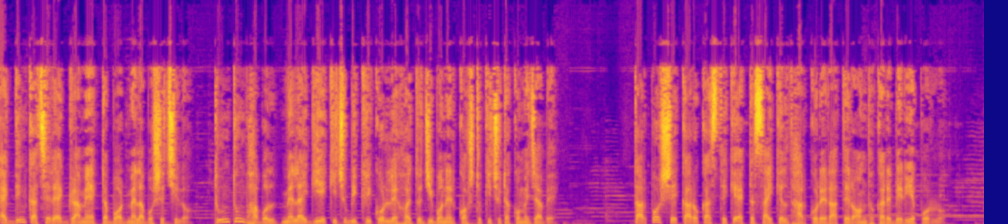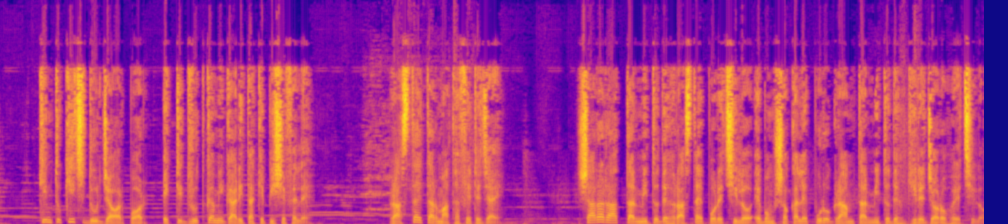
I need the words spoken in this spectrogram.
একদিন কাছের এক গ্রামে একটা বড মেলা বসেছিল। টুনটুং ভাবল, মেলায় গিয়ে কিছু বিক্রি করলে হয়তো জীবনের কষ্ট কিছুটা কমে যাবে। তারপর সে কারও কাছ থেকে একটা সাইকেল ধার করে রাতের অন্ধকারে বেরিয়ে পড়ল। কিন্তু কিছু দূর যাওয়ার পর, একটি দ্রুতগামী গাড়ি তাকে পিষে ফেলে। রাস্তায় তার মাথা ফেটে যায়। সারা রাত তার মৃতদেহ রাস্তায় পড়েছিল এবং সকালে পুরো গ্রাম তার মৃতদেহ ঘিরে জড়ো হয়েছিল।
